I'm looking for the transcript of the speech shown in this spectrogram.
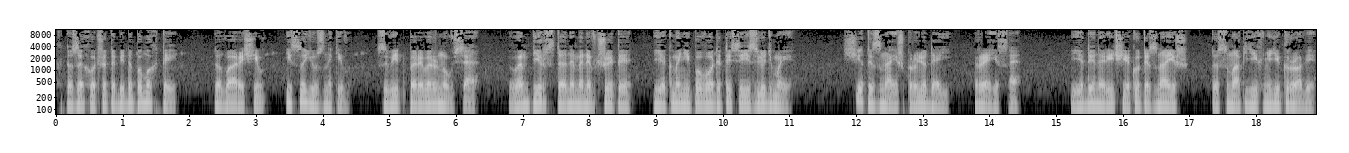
хто захоче тобі допомогти, товаришів і союзників. Світ перевернувся. Вампір стане мене вчити, як мені поводитися із людьми. Що ти знаєш про людей, Регісе? Єдина річ, яку ти знаєш, то смак їхньої крові.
